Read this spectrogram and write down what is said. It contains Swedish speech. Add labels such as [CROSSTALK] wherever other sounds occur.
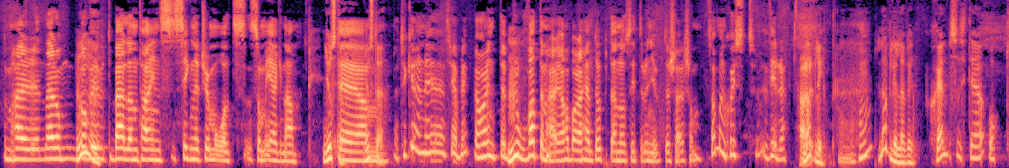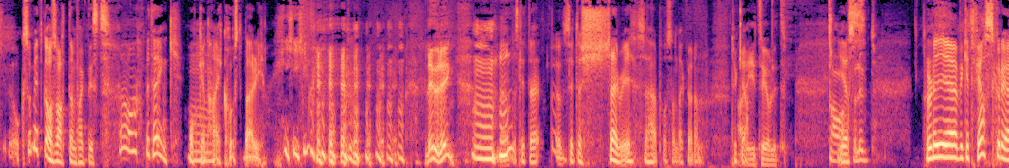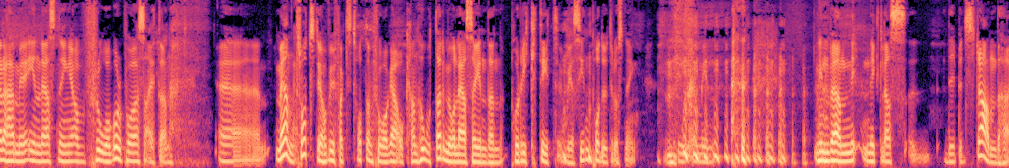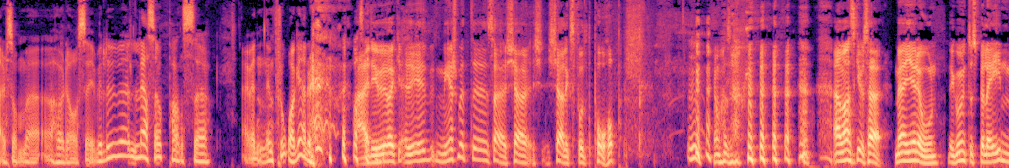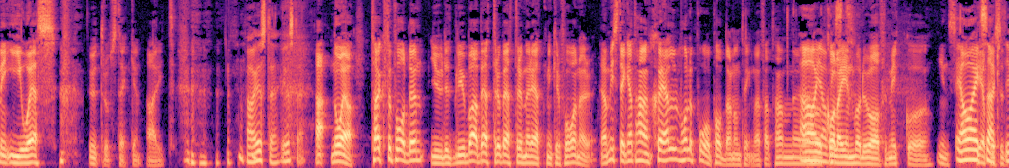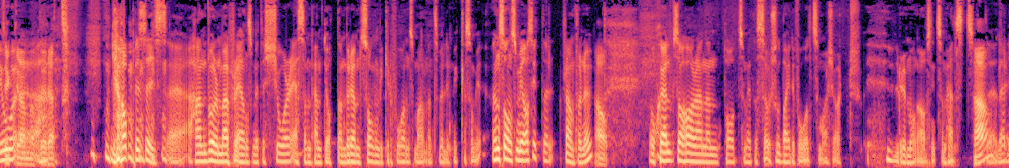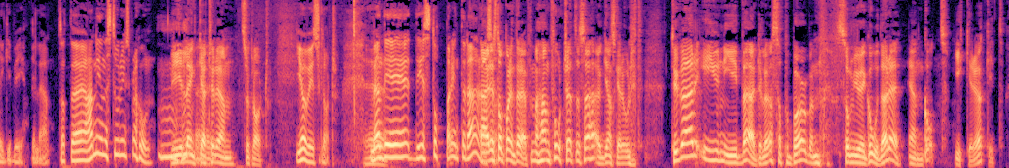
De här, när de gav Mm. ut Ballantines Signature Malts som egna. Just det, Ehm, just det. Jag tycker den är trevlig. Jag har inte Mm. provat den här. Jag har bara hällt upp den och sitter och njuter så här som, som en schysst virre. Lovely. Mhm. Lovely, lovely. Själv så sitter jag och också med ett glas vatten faktiskt. Ja, betänk. Och Mm. en High Coast Berg. [LAUGHS] Luring! Alldeles lite, lite sherry så här på söndagskvällen. Tycker Ja, det jag. är trevligt. Ja, Yes. absolut. Hörrni, eh, vilket fiasko det är det här med inläsning av frågor på sajten. Eh, Men trots det har vi faktiskt fått en fråga och han hotade med att läsa in den på riktigt med sin poddutrustning. Är min, [LAUGHS] min vän Ni- Niklas Diped Strand här som eh, hörde av sig. Vill du eh, läsa upp hans, jag vet inte, en fråga [LAUGHS] Nej, det är, ju det är mer som ett så här, kär, kärleksfullt påhopp. Mm. [LAUGHS] Nej, man skriver så här. Men Jeroen, det går inte att spela in med iOS. Utropstecken, argt. [LAUGHS] Ja, just det, just det. Ah, nåja, tack för podden. Ljudet blir ju bara bättre och bättre med rätt mikrofoner. Jag misstänker att han själv håller på och poddar någonting, va? för att han eh, Ja, har ja, visst. in vad du har för mick och inser. Ja, exakt. Jo, tycker han att det är eh, rätt. [LAUGHS] Ja, precis. Eh, Han vurmar för en som heter Shure SM58, en berömd sångmikrofon som används väldigt mycket. Som, en sån som jag sitter framför nu. Ja. Och själv så har han en podd som heter Social by Default som har kört hur många avsnitt som helst. Så Ja, att, eh, där ligger vi i lä. Så att, eh, han är en stor inspiration. Vi länkar till den såklart. Gör vi såklart. Men det, det stoppar inte där. Nej, alltså. det stoppar inte det. Men han fortsätter så här, ganska roligt. Tyvärr är ju ni värdelösa på bourbon, som ju är godare än gott, icke-rökigt.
